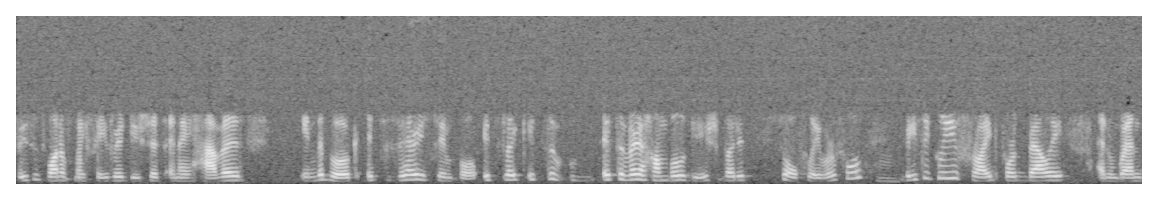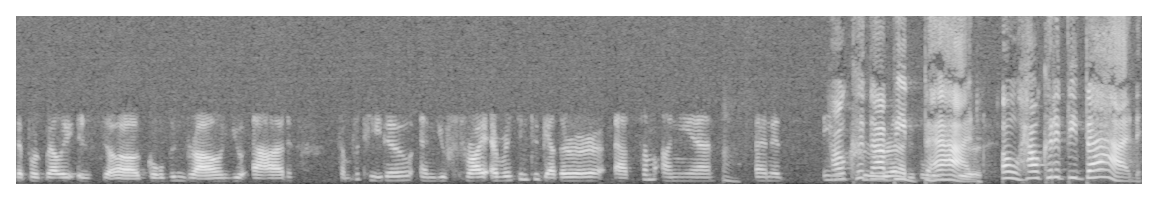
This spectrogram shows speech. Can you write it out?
This is one of my favorite dishes, and I have it in the book. It's very simple. It's like it's a it's a very humble dish, but it's so flavorful. Basically, fried pork belly, and when the pork belly is uh, golden brown, you add some potato and you fry everything together. Add some onion, and it's How could that be bad? good. Oh, how could it be bad?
